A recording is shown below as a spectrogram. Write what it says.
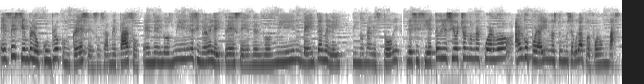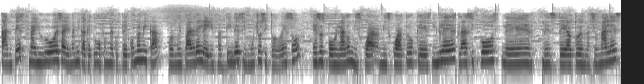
Ese siempre lo cumplo con creces, o sea, me paso. En el 2019 leí 13, en el 2020 me leí y no mal estoy. 17 o 18, no me acuerdo. Algo por ahí, no estoy muy segura, pero fueron bastantes. Me ayudó esa dinámica que tuvo fue una cultura económica. Fue muy padre, leí infantiles y muchos y todo eso. Eso es por un lado mis, mis cuatro, que es inglés, clásicos, leer este, autores nacionales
